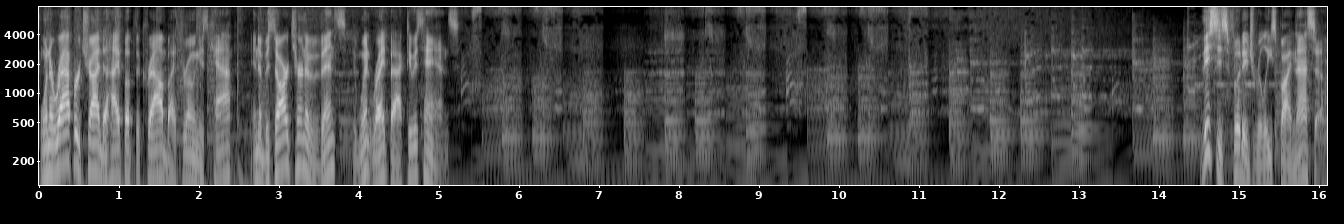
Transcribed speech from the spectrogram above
When a rapper tried to hype up the crowd by throwing his cap, in a bizarre turn of events, it went right back to his hands. This is footage released by NASA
